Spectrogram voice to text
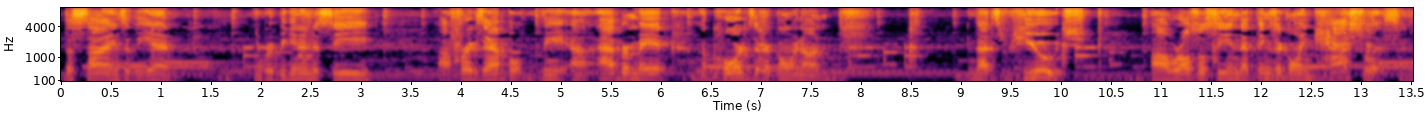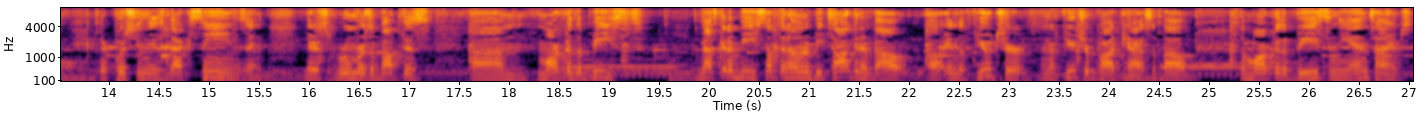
the signs of the end. And we're beginning to see, uh, for example, the uh, accords that are going on. That's huge. Uh, we're also seeing that things are going cashless and they're pushing these vaccines, and there's rumors about this um, mark of the beast. And that's going to be something I'm going to be talking about uh, in the future, in a future podcast about the mark of the beast and the end times.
